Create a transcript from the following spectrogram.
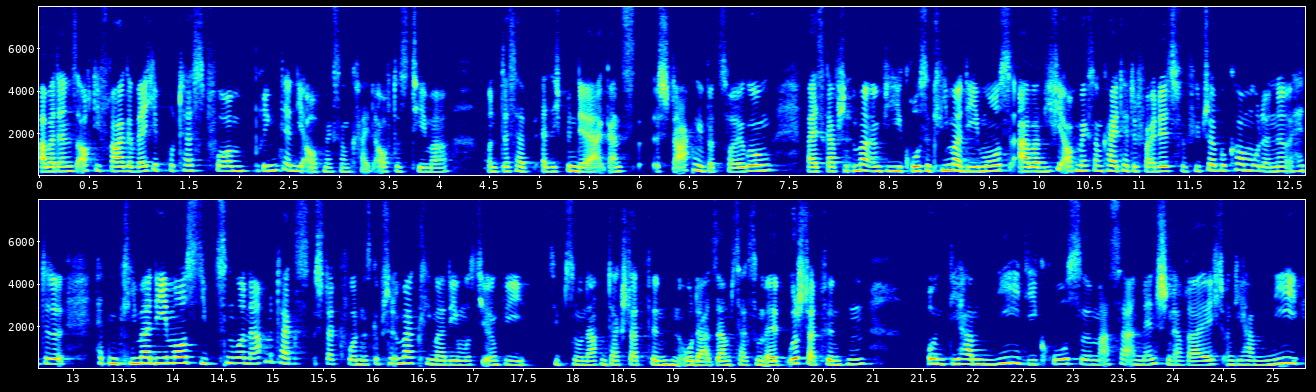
Aber dann ist auch die Frage, welche Protestform bringt denn die Aufmerksamkeit auf das Thema? Und deshalb, also ich bin der ganz starken Überzeugung, weil es gab schon immer irgendwie große Klimademos, aber wie viel Aufmerksamkeit hätte Fridays for Future bekommen oder ne, hätte, hätten Klimademos 17 Uhr nachmittags stattgefunden? Es gibt schon immer Klimademos, die irgendwie 17 Uhr nachmittags stattfinden oder samstags um 11 Uhr stattfinden. Und die haben nie die große Masse an Menschen erreicht und die haben nie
